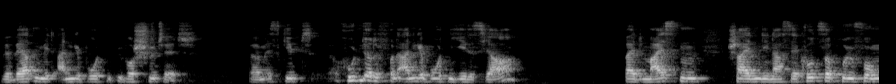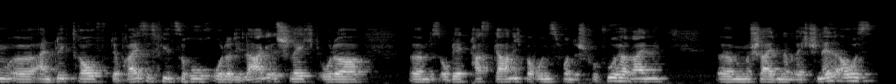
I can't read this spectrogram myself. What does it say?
Wir werden mit Angeboten überschüttet. Ähm, es gibt hunderte von Angeboten jedes Jahr. Bei den meisten scheiden die nach sehr kurzer Prüfung äh, einen Blick drauf, der Preis ist viel zu hoch oder die Lage ist schlecht oder ähm, das Objekt passt gar nicht bei uns von der Struktur herein, ähm, scheiden dann recht schnell aus.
